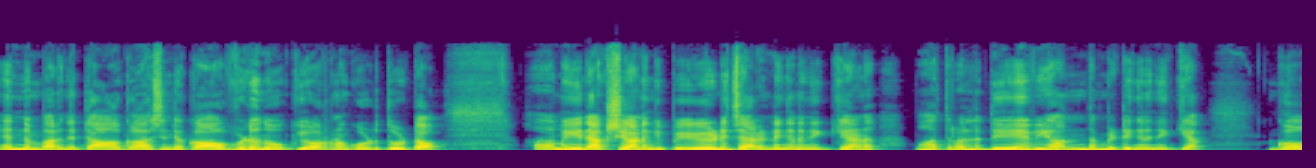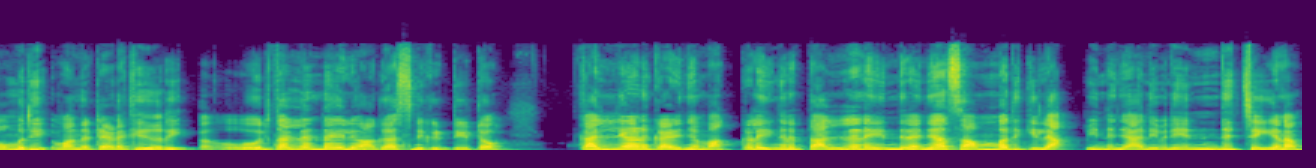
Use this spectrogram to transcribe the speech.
എന്നും പറഞ്ഞിട്ട് ആകാശിന്റെ കവിൾ നോക്കി ഒരെണ്ണം കൊടുത്തു കേട്ടോ. ആ മീനാക്ഷി ആണെങ്കിൽ പേടിച്ചരണ്ട് ഇങ്ങനെ നിൽക്കുകയാണ്. മാത്രമല്ല ദേവി അന്തം വിട്ട് ഇങ്ങനെ നിൽക്കുക. ഗോമതി വന്നിട്ട് ഇടയ്ക്ക് കയറി. ഒരു തല്ല എന്തായാലും ആകാശിന് കിട്ടിയിട്ടോ. കല്യാണം കഴിഞ്ഞ മക്കളെ ഇങ്ങനെ തല്ലണേ എന്തിനാ? ഞാൻ സമ്മതിക്കില്ല. പിന്നെ ഞാൻ ഇവനെ എന്ത് ചെയ്യണം?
